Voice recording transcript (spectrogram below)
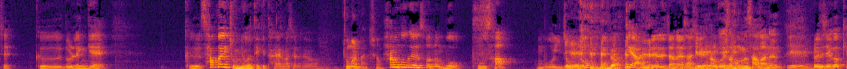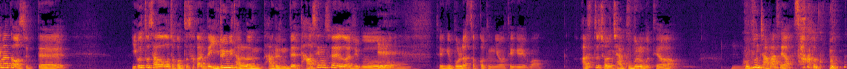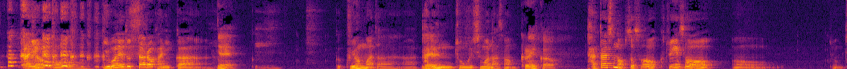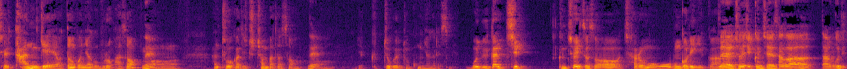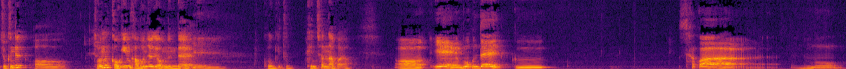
그 놀란 게 그 사과의 종류가 되게 다양하잖아요. 정말 많죠. 한국에서는 뭐 부사 뭐 이 정도 예. 뭐 몇개 안 되잖아요. 사실 예, 한국에서 예. 먹는 사과는. 예. 그래서 제가 캐나다 왔을 때 이것도 사과고 저것도 사과인데 이름이 달라, 다른데 다 생소해가지고 예. 되게 몰랐었거든요. 되게 막 아직도 저는 잘 구분을 못해요. 음. 구분 잘 하세요? 사과 구분? 아니요. 어, 이번에도 따러 가니까 예, 그 구역마다 아, 다른 종을 심어놔서 그러니까요. 다 딸 수는 없어서 그 중에서 어, 좀 제일 단 게 어떤 거냐고 물어봐서 네. 어, 한 두어 가지 추천받아서 네. 어, 이제 그쪽을 좀 공략을 했습니다. 뭐 일단 집 근처에 있어서 차로 뭐 5분 거리니까 네, 저희 집 근처에 사과 따는 곳 있죠. 근데 어 저는 거기는 가본 적이 없는데 예. 거기도 괜찮나 봐요. 어, 예, 뭐, 근데, 그, 사과, 뭐,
